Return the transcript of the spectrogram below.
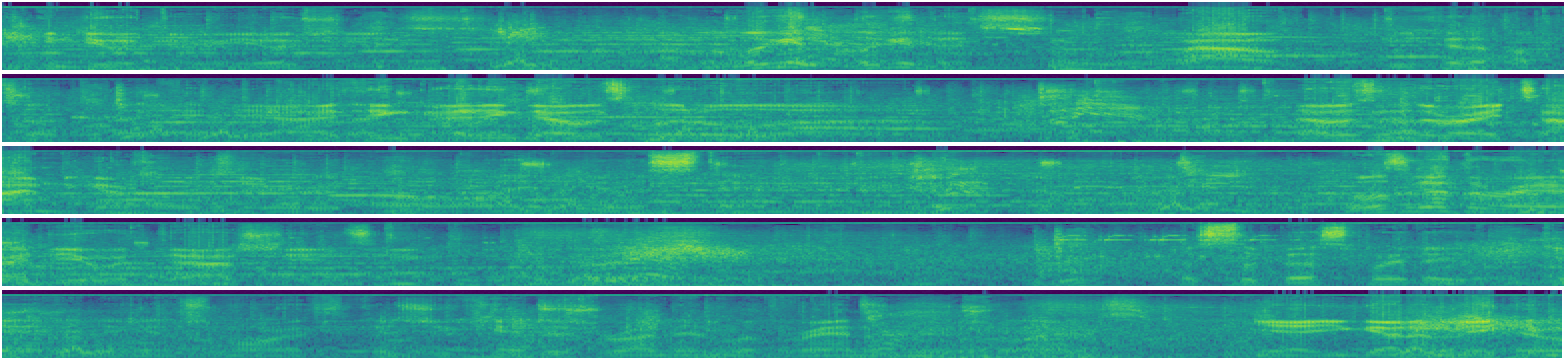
He can do it through Yoshi's. Look at look at this. Wow. He could have up tilted. I think. Yeah, I think I think that was a little. Uh, that wasn't the right time to go for the zero. Oh, all he had to do was stand there. Will's got the right idea with dash dancing. That's the best way to get in against Marth, because you can't just run in with random neutralizers. Yeah, you gotta make him.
